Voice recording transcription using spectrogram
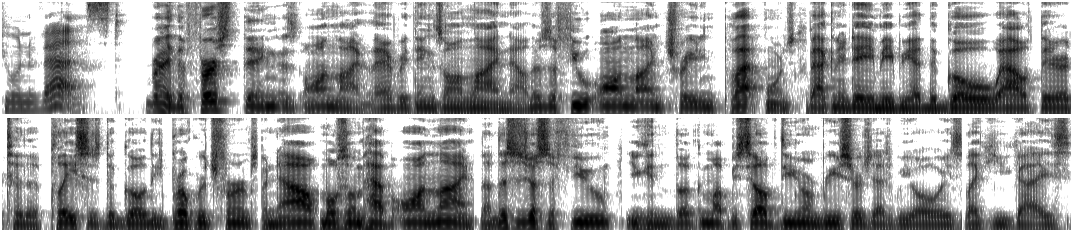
to invest? Right. The first thing is online. Everything's online now. There's a few online trading platforms. Back in the day, maybe you had to go out there to the places to go, these brokerage firms, but now most of them have online. Now, this is just a few. You can look them up yourself, do your own research, as we always like you guys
